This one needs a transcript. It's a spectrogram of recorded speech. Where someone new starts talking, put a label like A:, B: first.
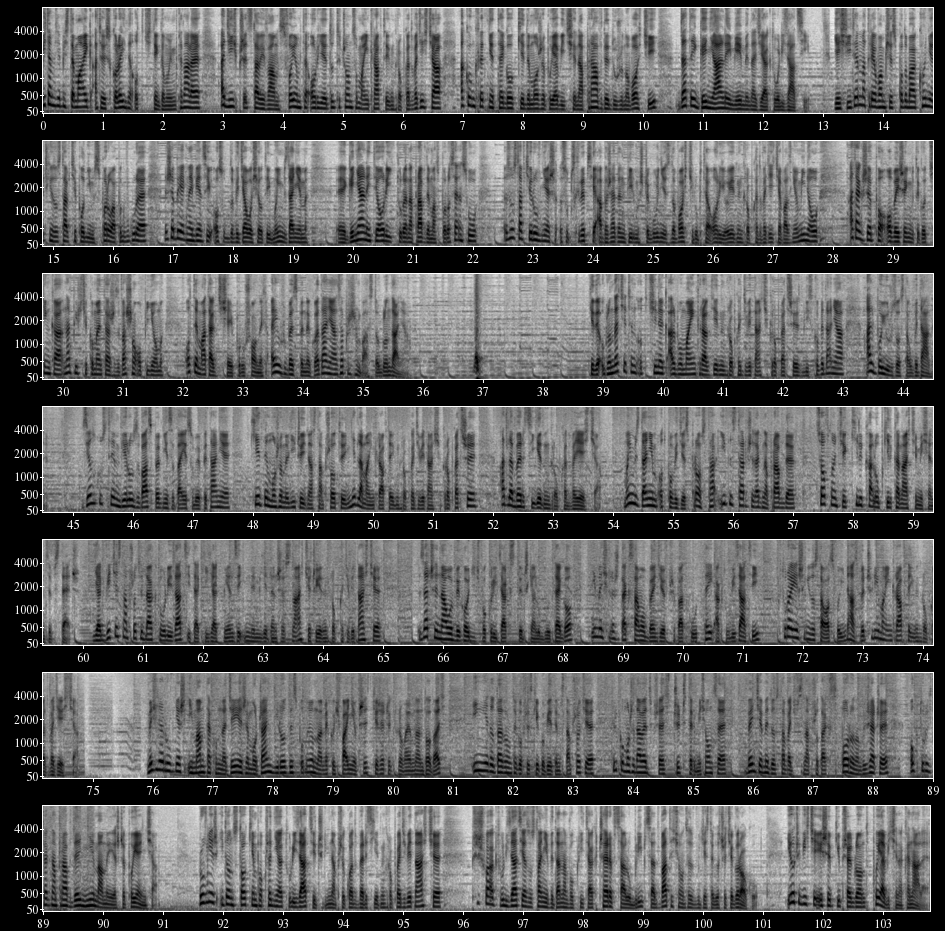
A: Witam, jestem Mike, a to jest kolejny odcinek na moim kanale, a dziś przedstawię Wam swoją teorię dotyczącą Minecraft 1.20, a konkretnie tego, kiedy może pojawić się naprawdę dużo nowości dla tej genialnej, miejmy nadzieję, aktualizacji. Jeśli ten materiał Wam się spodoba, koniecznie zostawcie pod nim sporo łapek w górę, żeby jak najwięcej osób dowiedziało się o tej moim zdaniem e, genialnej teorii, która naprawdę ma sporo sensu. Zostawcie również subskrypcję, aby żaden film, szczególnie z nowości lub teorii o 1.20 Was nie ominął, a także po obejrzeniu tego odcinka napiszcie komentarz z Waszą opinią o tematach dzisiaj poruszonych, a już bez zbędnego gadania zapraszam Was do oglądania. Kiedy oglądacie ten odcinek, albo Minecraft 1.19.3 jest blisko wydania, albo już został wydany. W związku z tym wielu z Was pewnie zadaje sobie pytanie, kiedy możemy liczyć na snapshoty nie dla Minecrafta 1.19.3, a dla wersji 1.20. Moim zdaniem odpowiedź jest prosta i wystarczy tak naprawdę cofnąć się kilka lub kilkanaście miesięcy wstecz. Jak wiecie, snapshoty do aktualizacji takich jak m.in. 1.16 czy 1.19 zaczynały wychodzić w okolicach stycznia lub lutego i myślę, że tak samo będzie w przypadku tej aktualizacji, która jeszcze nie dostała swojej nazwy, czyli Minecrafta 1.20. Myślę również i mam taką nadzieję, że Mojangi rozdysponują nam jakoś fajnie wszystkie rzeczy, które mają nam dodać i nie dodadzą tego wszystkiego w jednym snapshocie, tylko może nawet przez 3-4 miesiące będziemy dostawać w snapshotach sporo nowych rzeczy, o których tak naprawdę nie mamy jeszcze pojęcia. Również idąc tokiem poprzedniej aktualizacji, czyli na przykład wersji 1.19, przyszła aktualizacja zostanie wydana w okolicach czerwca lub lipca 2023 roku. I oczywiście jej szybki przegląd pojawi się na kanale.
